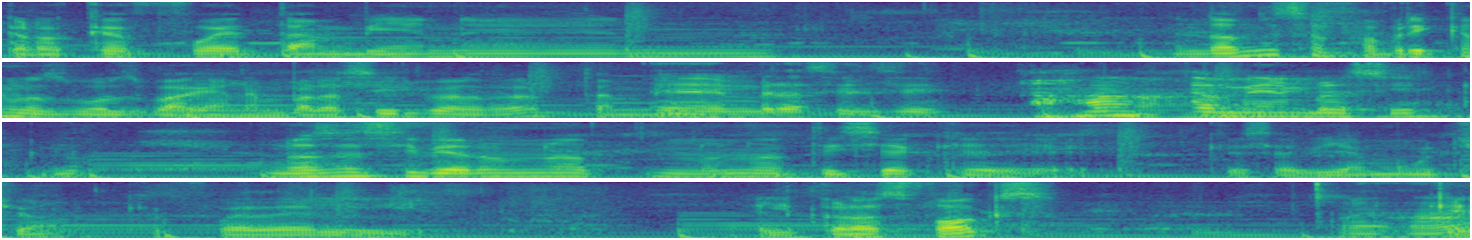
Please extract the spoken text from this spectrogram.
Creo que fue también en... ¿En dónde se fabrican los Volkswagen? En Brasil, ¿verdad? También. En Brasil, sí. Ajá, Ajá. también en Brasil. No sé si vieron una, una noticia que, que se vio mucho, que fue del el CrossFox, Ajá. que,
